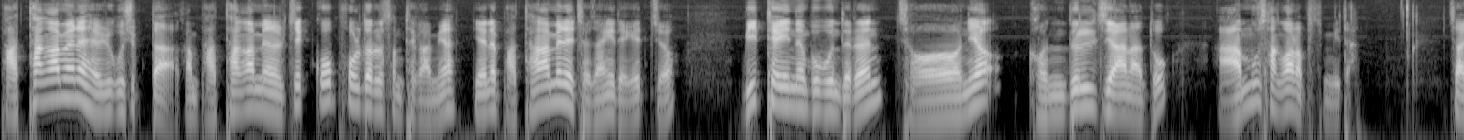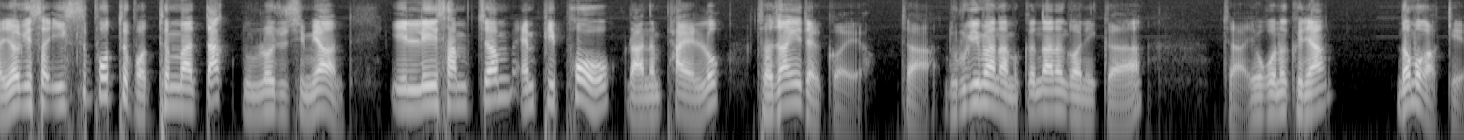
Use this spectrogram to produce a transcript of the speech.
바탕화면에 해주고 싶다. 그럼 바탕화면을 찍고 폴더를 선택하면 얘는 바탕화면에 저장이 되겠죠. 밑에 있는 부분들은 전혀 건들지 않아도 아무 상관없습니다. 자 여기서 export 버튼만 딱 눌러주시면 123.mp4라는 파일로 저장이 될 거예요. 자 누르기만 하면 끝나는 거니까 자 요거는 그냥 넘어갈게요.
